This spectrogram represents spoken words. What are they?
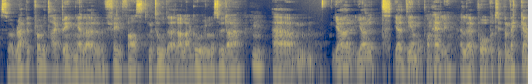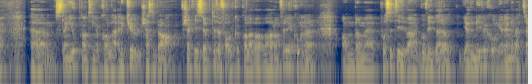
Så rapid prototyping eller fail fast metoder alla Google och så vidare. Mm. Um, gör, gör, ett, gör ett demo på en helg eller på, på typ en vecka. Um, släng ihop någonting och kolla, är det kul? Känns det bra? Försök visa upp det för folk och kolla vad, vad har de för reaktioner. Om de är positiva, gå vidare och gör en ny version, gör det ännu bättre.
